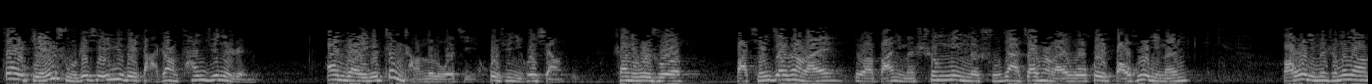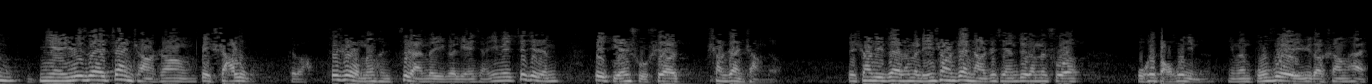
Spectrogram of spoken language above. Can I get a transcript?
在点数这些预备打仗参军的人，按照一个正常的逻辑，或许你会想，上帝会说，把钱交上来，对吧？把你们生命的赎价交上来，我会保护你们，保护你们什么呢？免于在战场上被杀戮。对吧？这是我们很自然的一个联想，因为这些人被点数是要上战场的。所以上帝在他们临上战场之前对他们说：“我会保护你们，你们不会遇到伤害。”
